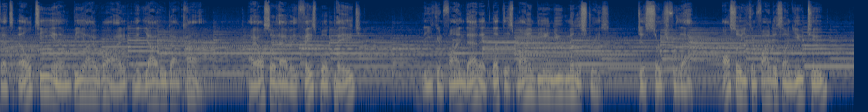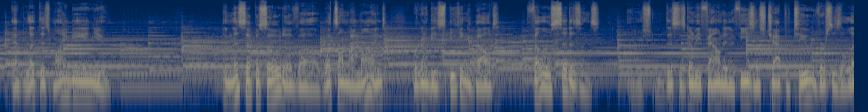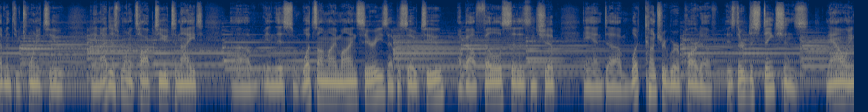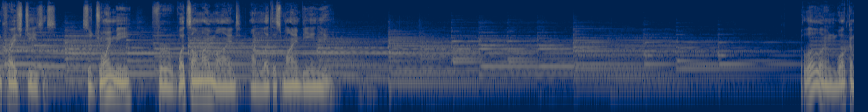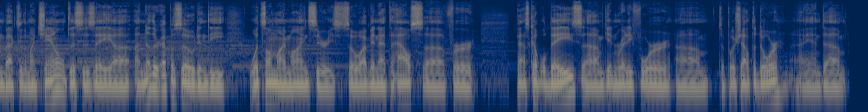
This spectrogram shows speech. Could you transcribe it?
That's LTMBIY at yahoo.com. I also have a Facebook page. You can find that at Let This Mind Be in You Ministries. Just search for that. Also, you can find us on YouTube at Let This Mind Be in You. In this episode of uh, What's on My Mind, we're going to be speaking about fellow citizens. This is going to be found in Ephesians chapter 2, verses 11 through 22. And I just want to talk to you tonight um, in this What's on My Mind series, episode two, about fellow citizenship and um, what country we're a part of. Is there distinctions now in Christ Jesus? So join me for What's on My Mind on Let This Mind Be in You. Hello and welcome back to the, my channel. This is a uh, another episode in the What's on My Mind series. So I've been at the house uh, for past couple days. Um, getting ready for um, to push out the door, and um,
